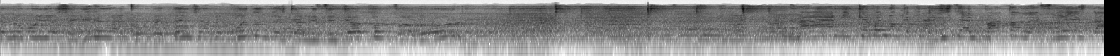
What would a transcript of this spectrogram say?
ya no voy a seguir en la competencia. ¿Me pueden descalificar, por favor? Mami, qué bueno que trajiste al pato a la fiesta.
